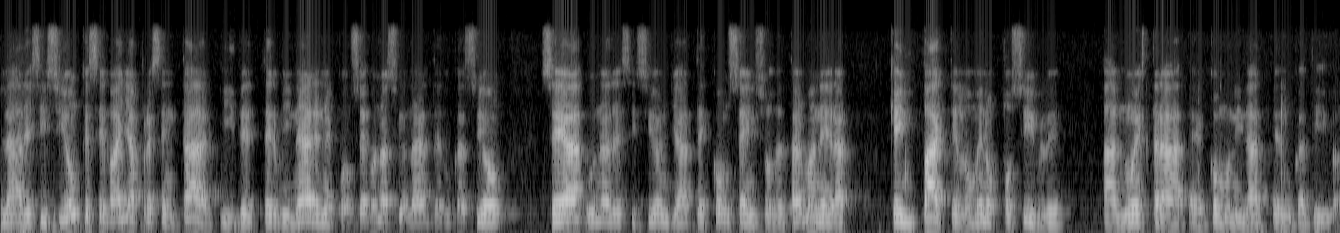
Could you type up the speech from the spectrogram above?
la decisión que se vaya a presentar y determinar en el Consejo Nacional de Educación sea una decisión ya de consenso, de tal manera que impacte lo menos posible a nuestra eh, comunidad educativa.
